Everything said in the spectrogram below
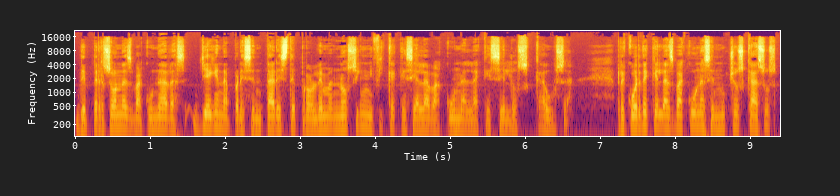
de personas vacunadas lleguen a presentar este problema no significa que sea la vacuna la que se los causa. Recuerde que las vacunas en muchos casos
